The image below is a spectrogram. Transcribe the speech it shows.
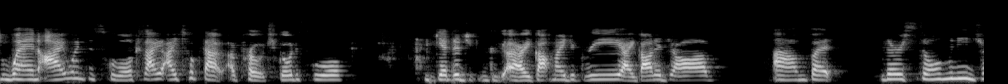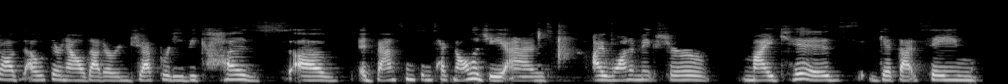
when I went to school, cause I, I took that approach, go to school, get a, I got my degree, I got a job. Um, but there's so many jobs out there now that are in jeopardy because of advancements in technology. And I want to make sure my kids get that same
